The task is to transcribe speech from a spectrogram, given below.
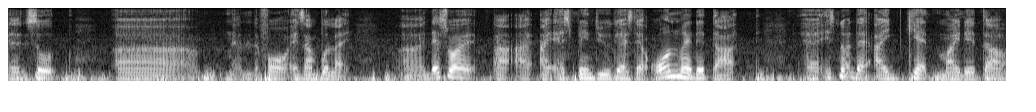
uh, so uh, for example like uh, that's why uh, I, I explained to you guys that all my data uh, it's not that I get my data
